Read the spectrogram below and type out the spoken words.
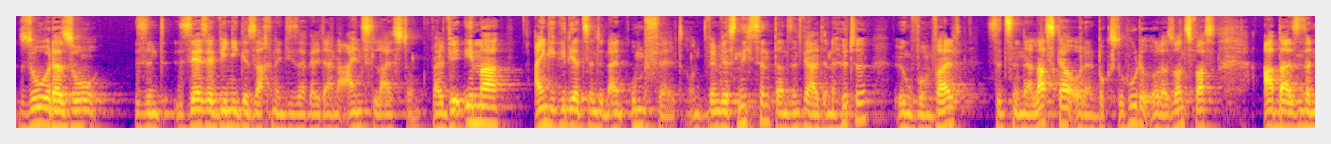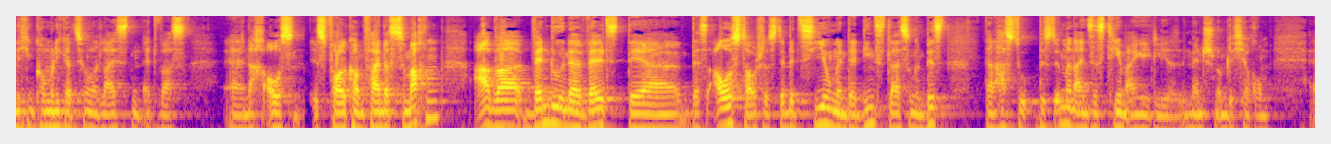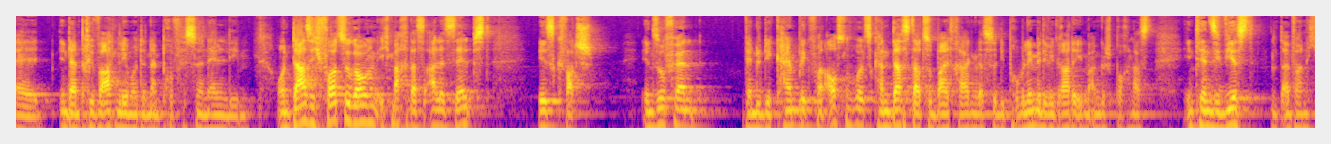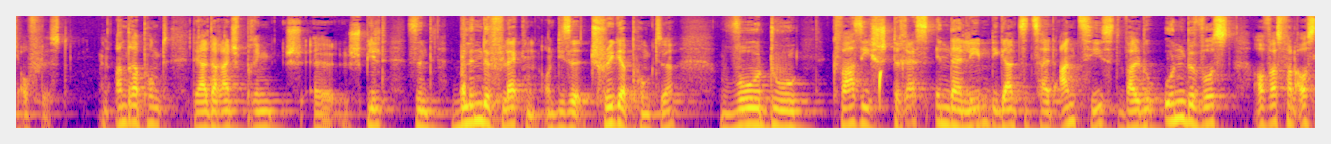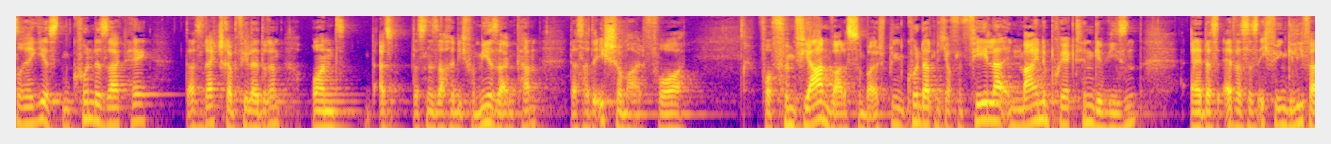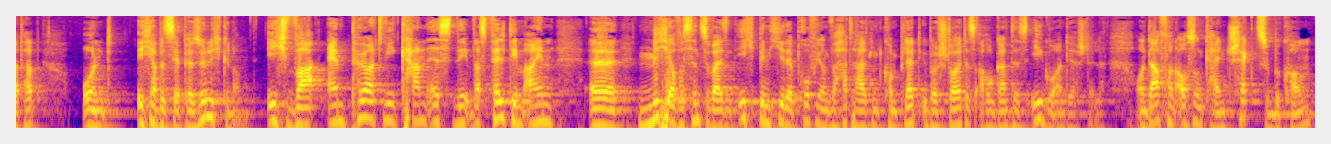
So oder so sind sehr, sehr wenige Sachen in dieser Welt eine Einzelleistung, weil wir immer eingegliedert sind in ein Umfeld. Und wenn wir es nicht sind, dann sind wir halt in der Hütte, irgendwo im Wald, sitzen in Alaska oder in Buxtehude oder sonst was, aber sind dann nicht in Kommunikation und leisten etwas äh, nach außen. Ist vollkommen fein, das zu machen, aber wenn du in der Welt der, des Austausches, der Beziehungen, der Dienstleistungen bist, dann hast du, bist du immer in ein System eingegliedert, in Menschen um dich herum, äh, in deinem privaten Leben und in deinem professionellen Leben. Und da sich vorzugaukeln, ich mache das alles selbst, ist Quatsch. Insofern, wenn du dir keinen Blick von außen holst, kann das dazu beitragen, dass du die Probleme, die wir gerade eben angesprochen hast, intensivierst und einfach nicht auflöst. Ein anderer Punkt, der halt da reinspringt, äh, spielt, sind blinde Flecken und diese Triggerpunkte, wo du quasi Stress in dein Leben die ganze Zeit anziehst, weil du unbewusst auf was von außen reagierst. Ein Kunde sagt, hey, da ist ein Rechtschreibfehler drin und also das ist eine Sache, die ich von mir sagen kann. Das hatte ich schon mal vor vor fünf Jahren war das zum Beispiel. Ein Kunde hat mich auf einen Fehler in meinem Projekt hingewiesen, äh, das etwas, das ich für ihn geliefert hat. Und ich habe es sehr persönlich genommen. Ich war empört, wie kann es, was fällt dem ein, äh, mich auf was hinzuweisen? Ich bin hier der Profi und hatte halt ein komplett übersteuertes, arrogantes Ego an der Stelle. Und davon auch so keinen Check zu bekommen,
